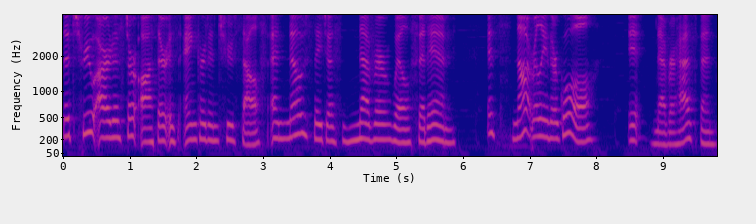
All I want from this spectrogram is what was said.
The true artist or author is anchored in true self and knows they just never will fit in. It's not really their goal, it never has been.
